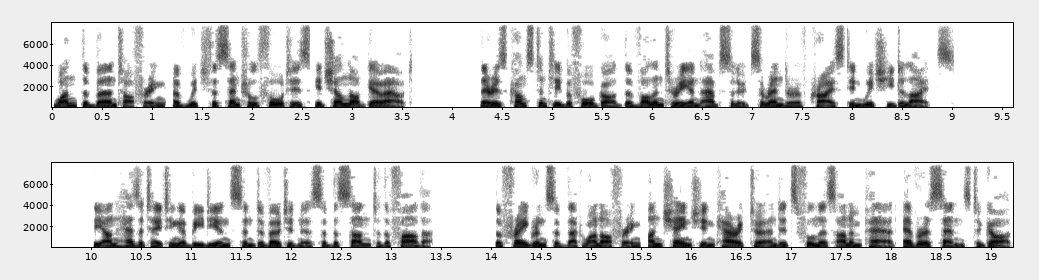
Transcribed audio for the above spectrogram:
1. The burnt offering, of which the central thought is, it shall not go out. There is constantly before God the voluntary and absolute surrender of Christ in which he delights the unhesitating obedience and devotedness of the Son to the Father. The fragrance of that one offering, unchanged in character and its fullness unimpaired, ever ascends to God.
